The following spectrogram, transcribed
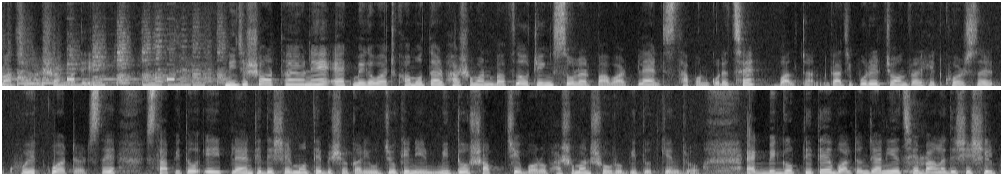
সন্ধ্যার মাছরাঙা সংবাদে নিজস্ব অর্থায়নে এক মেগাওয়াট ক্ষমতার ভাসমান বা ফ্লোটিং সোলার পাওয়ার প্ল্যান্ট স্থাপন করেছে ওয়ালটন। গাজীপুরের চন্দ্রার হেডকোয়ার্টার্সের হেডকোয়ার্টার্সে স্থাপিত এই প্ল্যান্ট দেশের মধ্যে বেসরকারি উদ্যোগে নির্মিত সবচেয়ে বড় ভাসমান সৌর বিদ্যুৎ কেন্দ্র। এক বিজ্ঞপ্তিতে ওয়ালটন জানিয়েছে, বাংলাদেশের শিল্প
